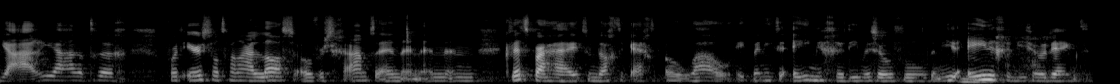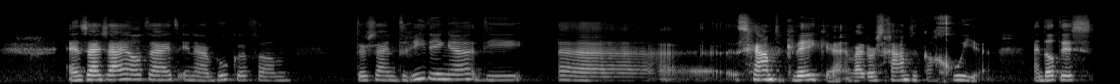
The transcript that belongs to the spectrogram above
jaren, jaren terug, voor het eerst wat van haar las over schaamte en, en, en, en kwetsbaarheid. Toen dacht ik echt, oh wauw, ik ben niet de enige die me zo voelt en niet de Mm. enige die zo denkt. En zij zei altijd in haar boeken van, er zijn drie dingen die eh, schaamte kweken en waardoor schaamte kan groeien. En dat is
